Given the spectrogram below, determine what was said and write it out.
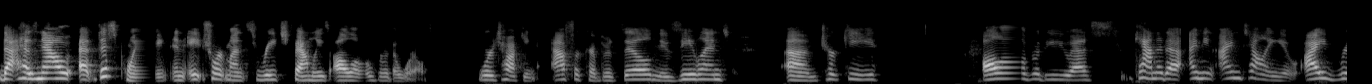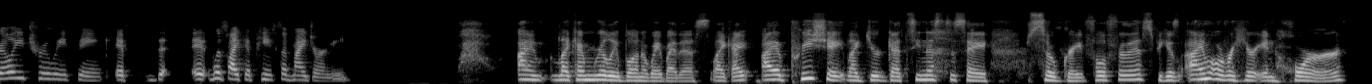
that has now, at this point, in eight short months, reached families all over the world. We're talking Africa, Brazil, New Zealand, um, Turkey, all over the US, Canada. I mean, I'm telling you, I really truly think if the, it was like a piece of my journey. Wow. I'm like I'm really blown away by this. Like I I appreciate like your gutsiness to say I'm so grateful for this because I'm over here in horror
